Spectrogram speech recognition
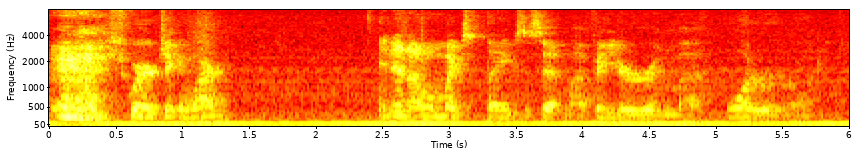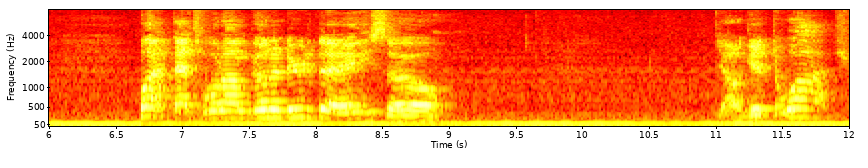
square chicken wire. And then I'm to make some things to set my feeder and my waterer on. But that's what I'm going to do today. So y'all get to watch.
